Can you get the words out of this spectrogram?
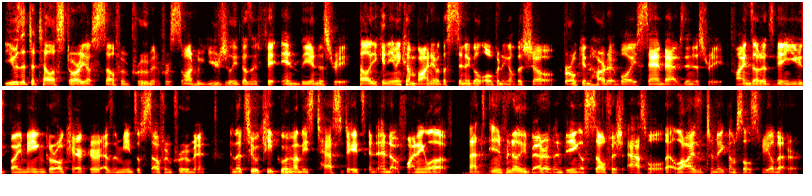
Use it to tell a story of self improvement for someone who usually doesn't fit in the industry. Hell, you can even combine it with the cynical opening of the show. Broken hearted boy sandbags industry, finds out it's being used by main girl character as a means of self improvement, and the two keep going on these test dates and end up finding love. That's infinitely better than being a selfish asshole that lies to make themselves feel better.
